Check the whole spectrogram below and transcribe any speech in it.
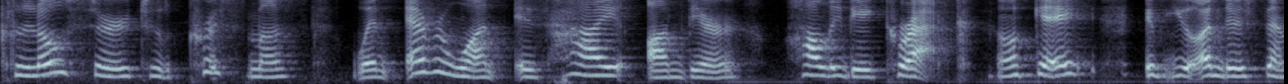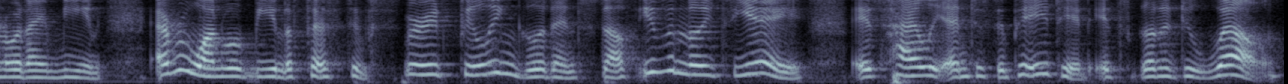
closer to Christmas when everyone is high on their holiday crack. Okay? If you understand what I mean. Everyone will be in the festive spirit, feeling good and stuff, even though it's Ye, It's highly anticipated. It's gonna do well.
